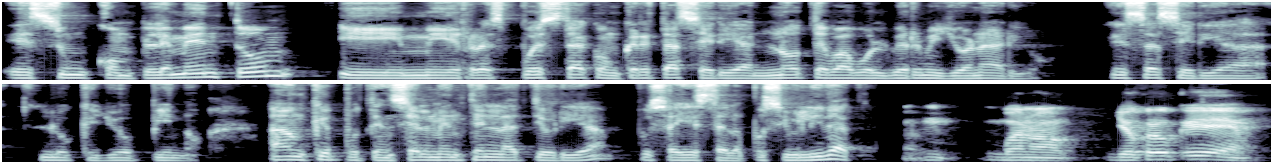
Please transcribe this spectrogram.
es un complemento y mi respuesta concreta sería no te va a volver millonario. Esa sería lo que yo opino, aunque potencialmente en la teoría, pues ahí está la posibilidad. Bueno, yo creo que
